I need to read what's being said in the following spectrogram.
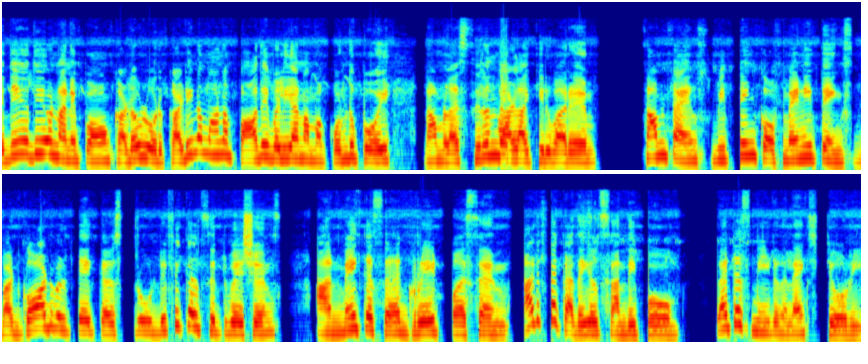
எதை எதையோ நினைப்போம் கடவுள் ஒரு கடினமான பாதை வழியாக நம்ம கொண்டு போய் நம்மளை சிறந்த ஆளாக்கிடுவாரு Sometimes we think of many things, but God will take us through difficult situations and make us a great person. அடுத்த கதையில் சந்திப்போம். Let us meet in the next story.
